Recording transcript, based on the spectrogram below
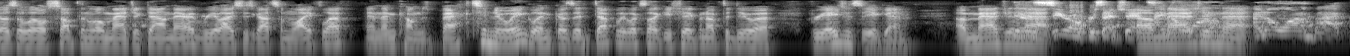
does a little something, a little magic down there, realizes he's got some life left, and then comes back to New England because it definitely looks like he's shaping up to do a free agency again. Imagine There's that. zero percent chance. I don't Imagine him. that. I don't want him back.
